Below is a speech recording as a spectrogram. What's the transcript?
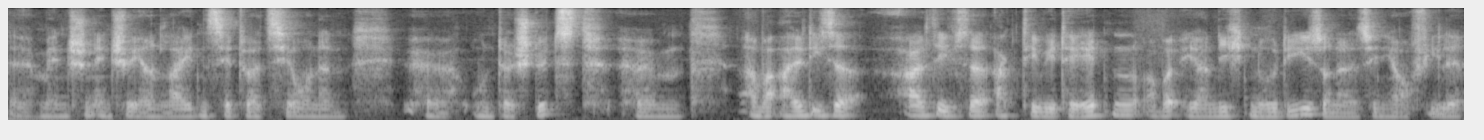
äh, Menschen in schweren Leidenssituationen äh, unterstützt. Ähm, aber all diese all diese Aktivitäten, aber eher nicht nur die, sondern es sind ja auch viele,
